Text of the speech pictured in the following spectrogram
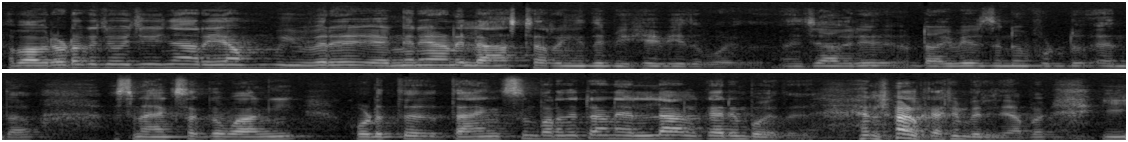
അപ്പോൾ അവരോടൊക്കെ ചോദിച്ചു കഴിഞ്ഞാൽ അറിയാം ഇവർ എങ്ങനെയാണ് ലാസ്റ്റ് ഇറങ്ങിയത് ബിഹേവ് ചെയ്ത് പോയത്. എന്ന് വെച്ചാൽ അവർ ഡ്രൈവേഴ്സിന് ഫുഡ് എന്താ സ്നാക്സൊക്കെ വാങ്ങി കൊടുത്ത് താങ്ക്സും പറഞ്ഞിട്ടാണ് എല്ലാ ആൾക്കാരും പോയത്. എല്ലാ ആൾക്കാരും പരിചയം. അപ്പോൾ ഈ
